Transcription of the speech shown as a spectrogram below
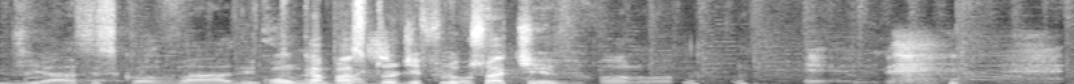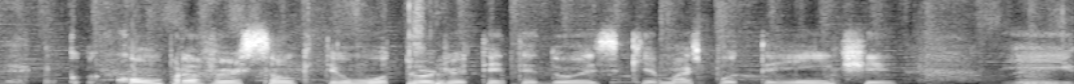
De aço escovado Com um capacitor mas- de fluxo ativo. Louco. C- Compra a versão que tem o motor de 82, que é mais potente. E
